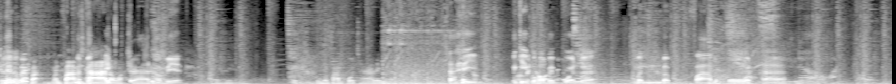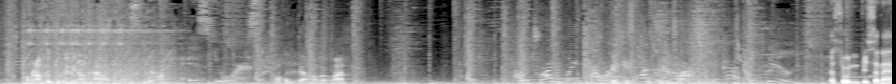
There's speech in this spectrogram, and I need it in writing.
เออมันฟามันฟาร์มมันเป็นช้าเหรอวะจ้าดาเมจ กูมันฟาร์มโคตรช้าเลยนะใช่ เมื่อกี้กูเข้าไปป่วนด้วย มันแบบฟาร์มโคตรช้าความรับคือกูไม่มีรองเท้าเดี๋ยวก่อนเพราะผมกลับมาแบบว่ากระสุนปริศนา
